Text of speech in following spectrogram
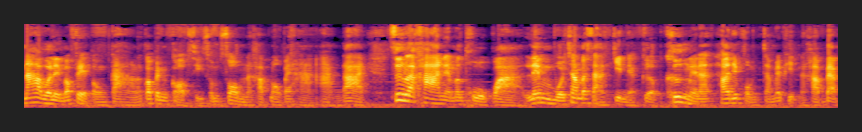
หน้าวอลเลนบัฟเฟตตรงกลาง แล้วก็เป็นกรอบสีส้มๆนะครับลองไปหาอ่านได้ ซึ่งราคาเนี่ยมันถูกกว่าเล่มเวอร์ชันภาษาอังกฤษเนี่ยเกือบครึ่งเลยนะเท่าที่ผมจำไม่ผิดนะครับแบบ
